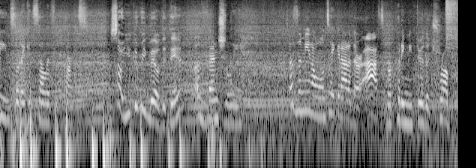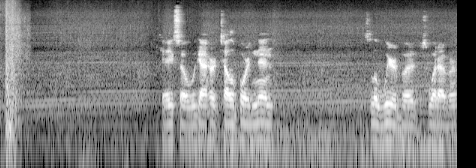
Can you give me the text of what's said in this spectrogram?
clean so they can sell it for parts. So you can rebuild it then? Eventually. Doesn't mean I won't take it out of their ass for putting me through the trouble. Okay, so we got her teleporting in. It's a little weird, but it's whatever.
